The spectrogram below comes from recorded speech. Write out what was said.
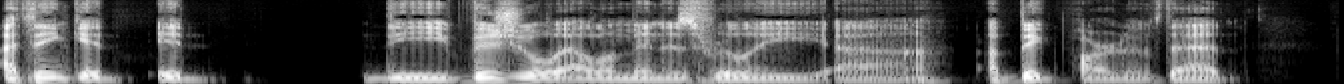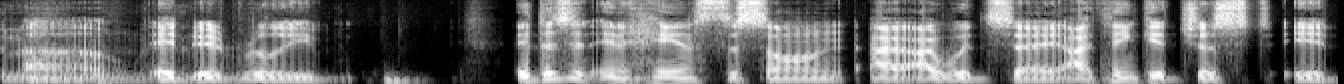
I think it it the visual element is really uh, a big part of that. Uh, it it really it doesn't enhance the song. I, I would say I think it just it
